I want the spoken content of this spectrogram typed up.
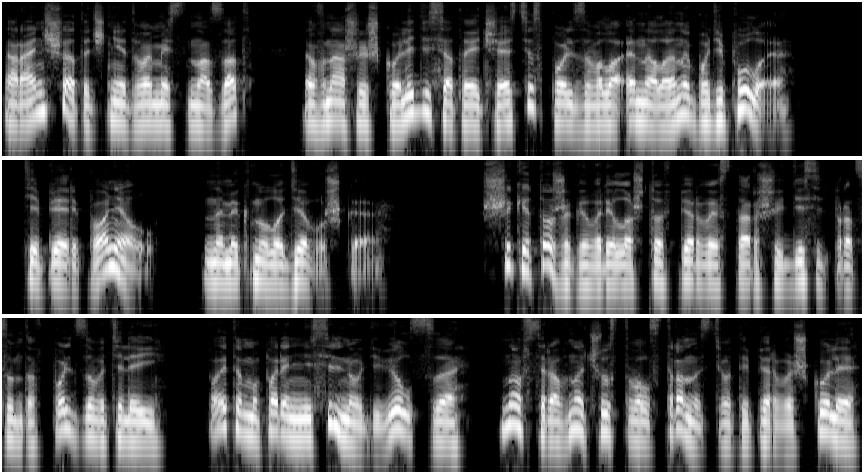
Раньше, а точнее два месяца назад, в нашей школе десятая часть использовала НЛН и бодипулы. «Теперь понял?» — намекнула девушка. Шики тоже говорила, что в первые старшие 10% пользователей, поэтому парень не сильно удивился, но всё равно чувствовал странность в этой первой школе,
